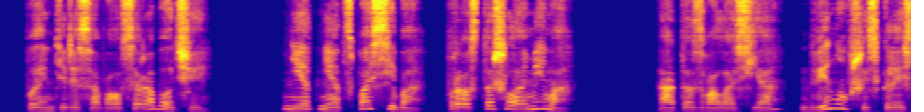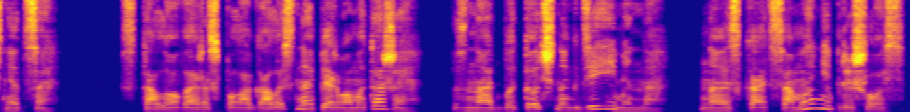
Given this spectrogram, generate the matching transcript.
— поинтересовался рабочий. «Нет-нет, спасибо, просто шла мимо». Отозвалась я, двинувшись к лестнице. Столовая располагалась на первом этаже. Знать бы точно, где именно, но искать самой не пришлось.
